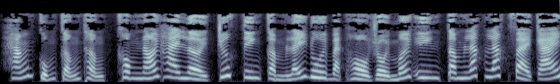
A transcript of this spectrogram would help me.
Hắn cũng cẩn thận, không nói hai lời trước tiên cầm lấy đuôi bạch hồ rồi mới yên tâm lắc lắc vài cái.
